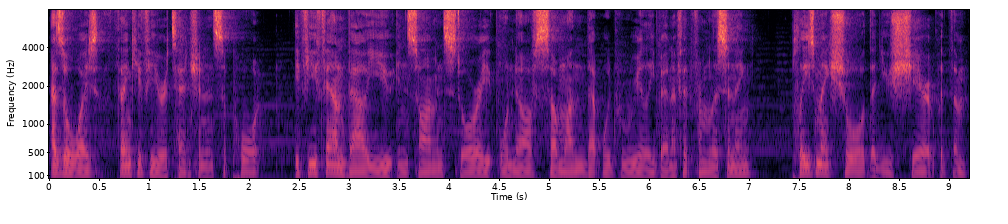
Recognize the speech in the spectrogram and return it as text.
As always, thank you for your attention and support. If you found value in Simon's story or know of someone that would really benefit from listening, please make sure that you share it with them.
